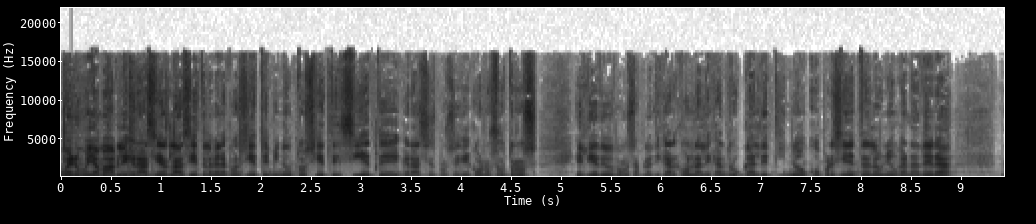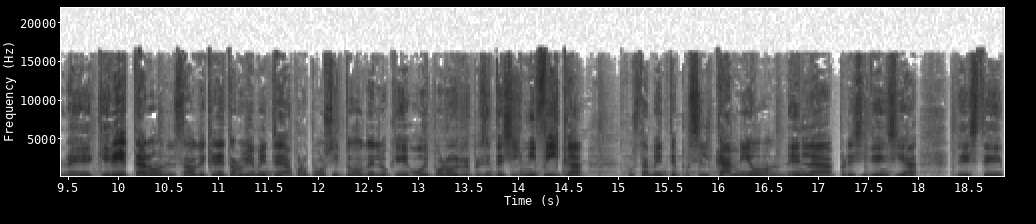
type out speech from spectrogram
Bueno, muy amable, gracias. Las 7 de la mañana con 7 minutos, 7-7. Gracias por seguir con nosotros. El día de hoy vamos a platicar con Alejandro Galde Tinoco, presidente de la Unión Ganadera de Querétaro, en el estado de Querétaro, obviamente a propósito de lo que hoy por hoy representa y significa justamente pues el cambio en la presidencia de este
